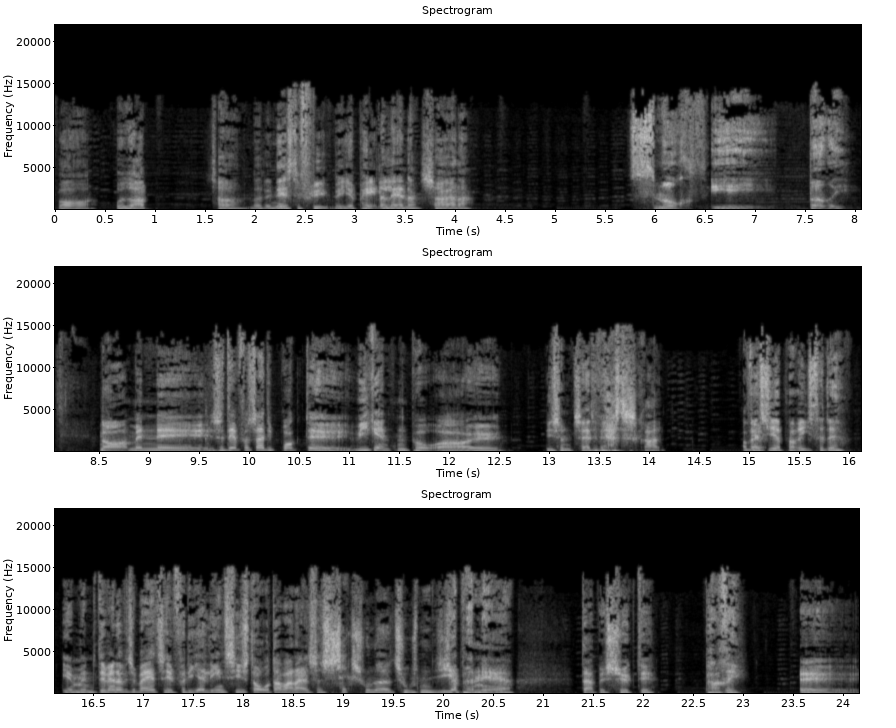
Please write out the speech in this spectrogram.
for at rydde op. Så når det næste fly med japaner lander, så er der smukt i Paris. Nå, men øh, så derfor så har de brugt øh, weekenden på at øh, ligesom tage det værste skrald. Og hvad siger Paris til det? Jamen, det vender vi tilbage til, fordi alene sidste år, der var der altså 600.000 japanere, der besøgte Paris. Øh,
